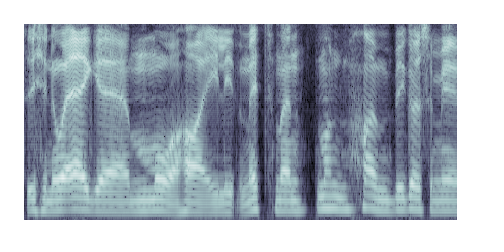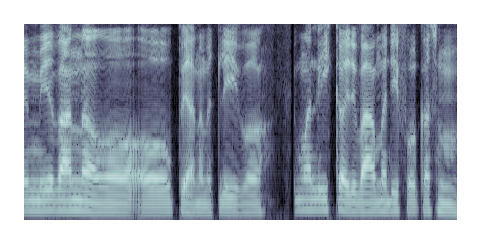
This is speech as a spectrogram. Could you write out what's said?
Det er ikke noe jeg eh, må ha i livet mitt, men man har, bygger jo så mye, mye venner og, og opp gjennom et liv, og man liker jo å være med de folka som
